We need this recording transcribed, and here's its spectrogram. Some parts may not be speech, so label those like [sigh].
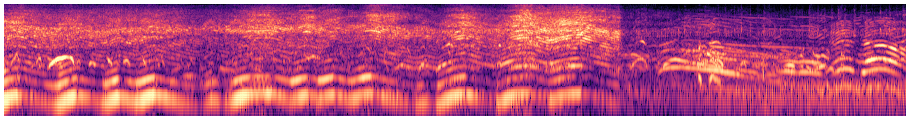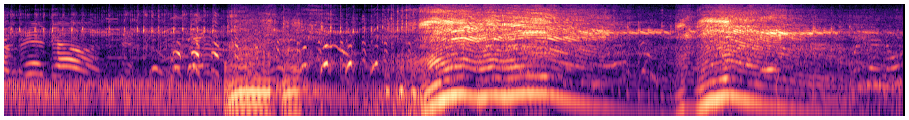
Man down, man down. [laughs]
